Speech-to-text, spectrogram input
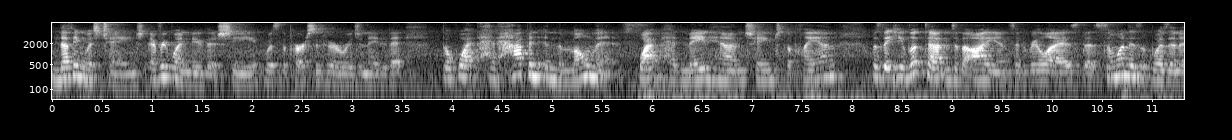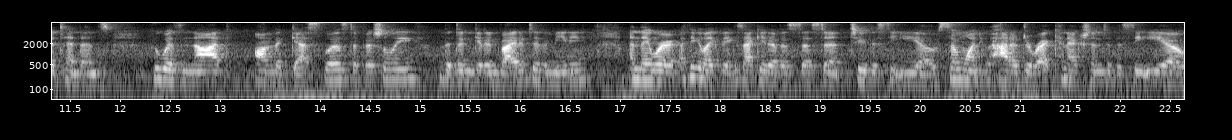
Nothing was changed. Everyone knew that she was the person who originated it. But what had happened in the moment, what had made him change the plan, was that he looked out into the audience and realized that someone is, was in attendance who was not on the guest list officially, that didn't get invited to the meeting. And they were, I think, like the executive assistant to the CEO, someone who had a direct connection to the CEO.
